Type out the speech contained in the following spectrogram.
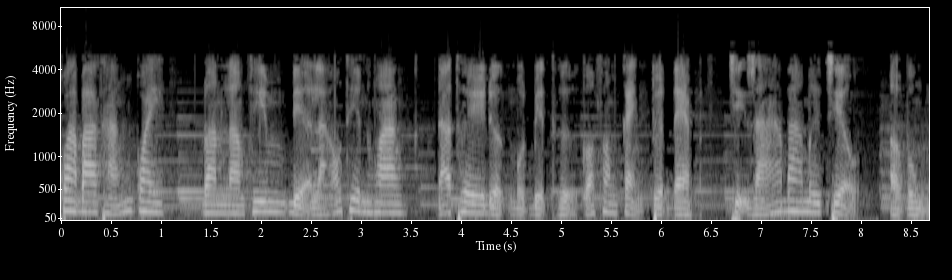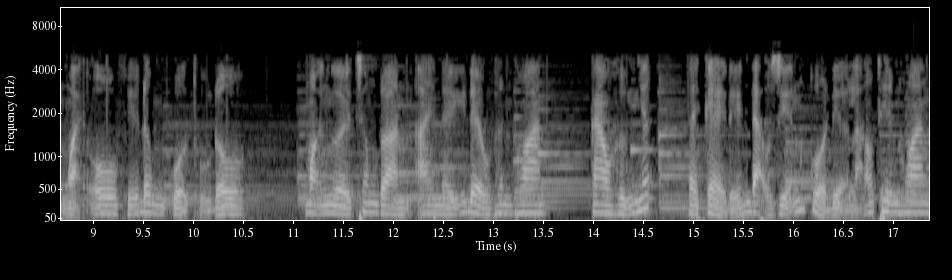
qua ba tháng quay, đoàn làm phim Địa Lão Thiên Hoang đã thuê được một biệt thự có phong cảnh tuyệt đẹp, trị giá 30 triệu ở vùng ngoại ô phía đông của thủ đô. Mọi người trong đoàn ai nấy đều hân hoan, cao hứng nhất phải kể đến đạo diễn của Địa Lão Thiên Hoang.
